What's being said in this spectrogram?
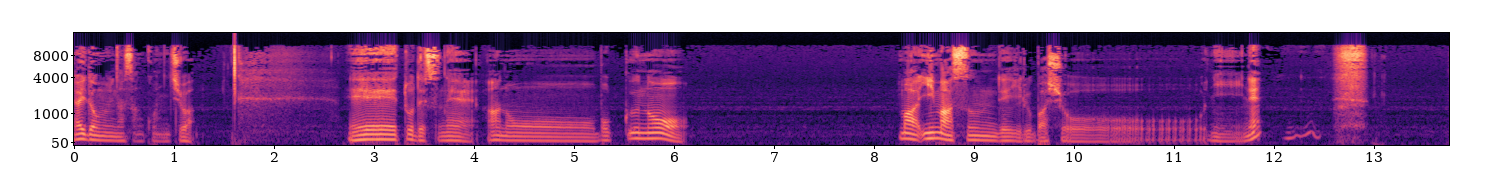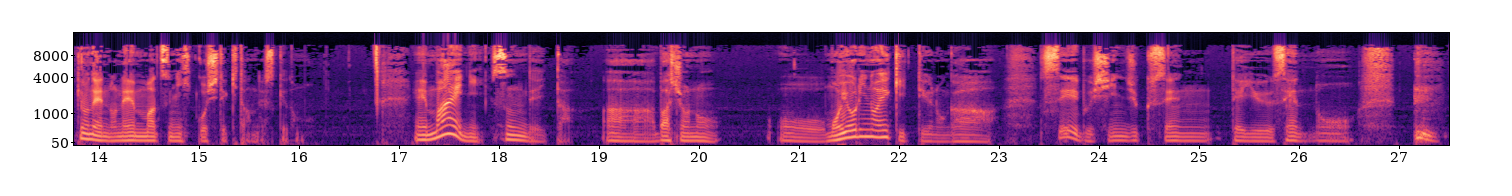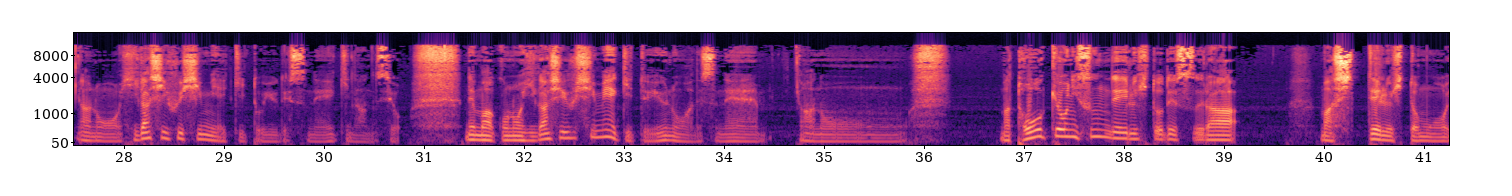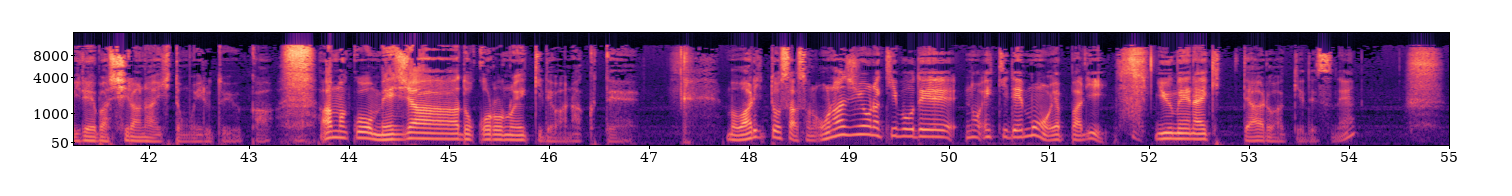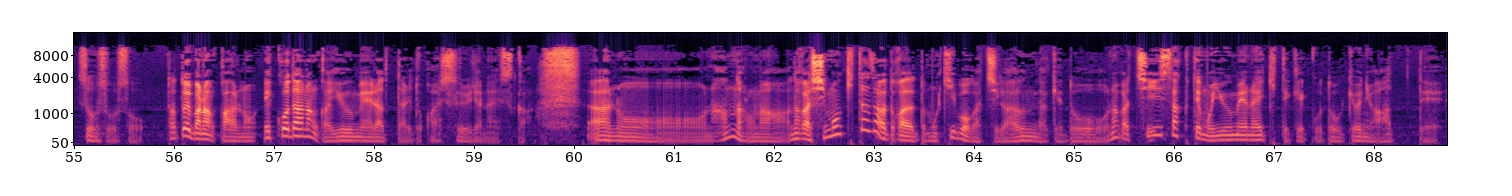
はい、どうも皆さん、こんにちは。えーとですね、あのー僕の、まあ、今住んでいる場所にね、去年の年末に引っ越してきたんですけども、えー前に住んでいた、あ場所の、最寄りの駅っていうのが、西武新宿線っていう線の、あの、東伏見駅というですね、駅なんですよ。で、まあ、この東伏見駅というのはですね、あのーまあ、東京に住んでいる人ですら、まあ、知ってる人もいれば知らない人もいるというか、あんまこうメジャーどころの駅ではなくて、まあ、割とさ、その同じような規模での駅でも、やっぱり有名な駅ってあるわけですね。そうそうそう。例えばなんかあの、エコダなんか有名だったりとかするじゃないですか。あのーなんだろうな。なんか下北沢とかだともう規模が違うんだけど、なんか小さくても有名な駅って結構東京にはあって。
